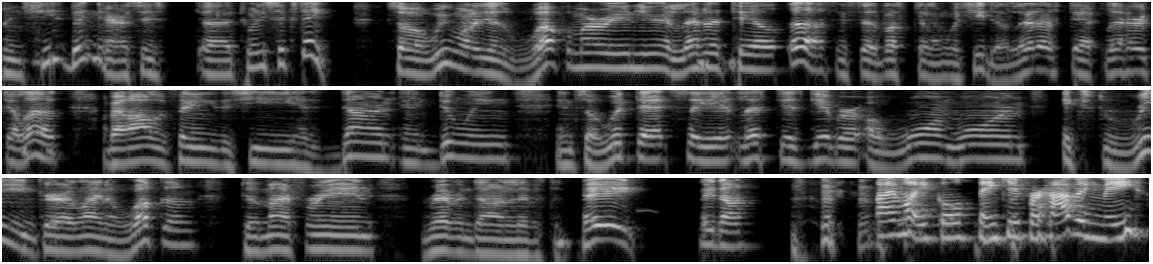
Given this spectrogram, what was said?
and she's been there since uh, 2016. So we want to just welcome her in here and let her tell us instead of us telling what she does. Let us te- let her tell us about all the things that she has done and doing. And so with that said, let's just give her a warm, warm, extreme Carolina welcome to my friend Reverend Don Livingston. Hey, hey Don. Hi, Michael. Thank you for having me.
